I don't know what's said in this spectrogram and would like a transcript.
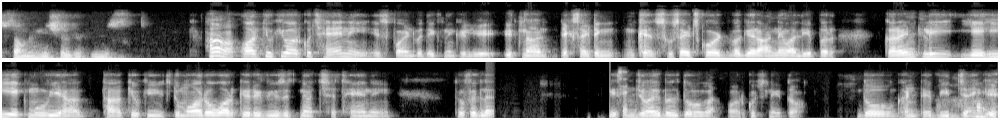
some initial reviews हाँ और क्योंकि और कुछ है नहीं इस पॉइंट पे देखने के लिए इतना एक्साइटिंग सुसाइड स्क्वाड वगैरह आने वाली है पर करंटली यही एक मूवी था क्योंकि टुमारो वॉर के रिव्यूज़ इतने अच्छे थे नहीं। तो फिर एंजॉयबल तो होगा और कुछ नहीं तो। दो घंटे बीत हाँ। जाएँगे।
